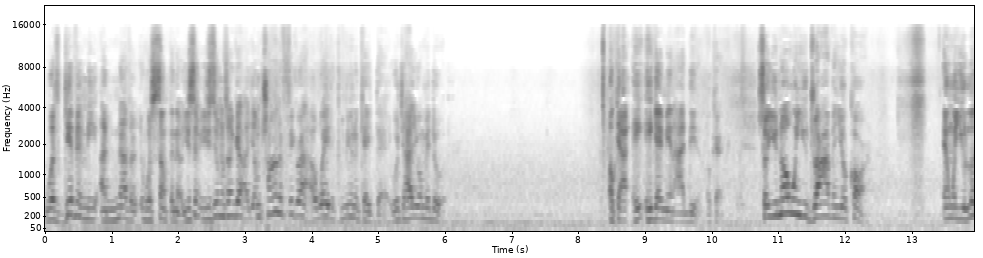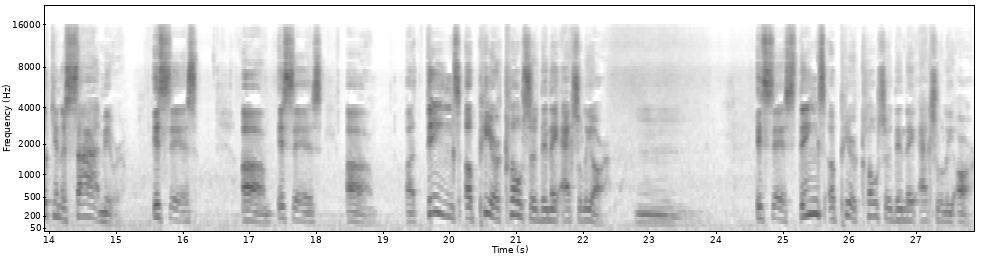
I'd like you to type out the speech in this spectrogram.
was giving me another it was something else. You see, you see what I'm saying? I'm trying to figure out a way to communicate that. Which how you want me to do it? Okay, he, he gave me an idea. Okay. So you know when you drive in your car and when you look in the side mirror, it says, um, it says, uh, uh, things appear closer than they actually are. Mm. It says things appear closer than they actually are,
